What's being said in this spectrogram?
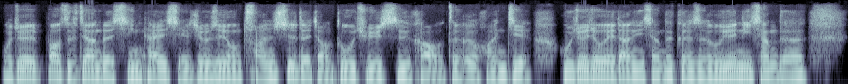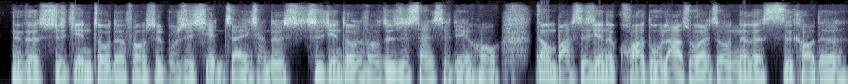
我觉得抱持这样的心态写，就是用传世的角度去思考这个环节，我觉得就会让你想得更深入，因为你想的那个时间走的方式不是现在，想的时间走的方式是三十年后。当我们把时间的跨度拉出来之后，那个思考的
